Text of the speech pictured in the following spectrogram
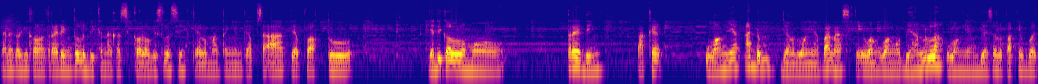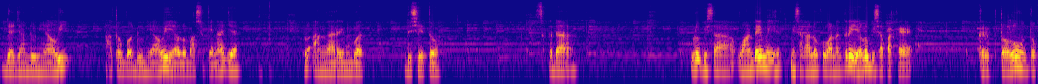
Karena lagi kalau trading tuh lebih kena ke psikologis lo sih. Kayak lo mantengin tiap saat tiap waktu. Jadi kalau lo mau trading pakai uang yang adem. Jangan uang yang panas. Kayak uang uang lebihan lo lah. Uang yang biasa lo pakai buat jajan duniawi atau buat duniawi ya lo masukin aja. Lo anggarin buat di situ sekedar lo bisa one day misalkan lo ke luar negeri ya lo bisa pakai kripto lo untuk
